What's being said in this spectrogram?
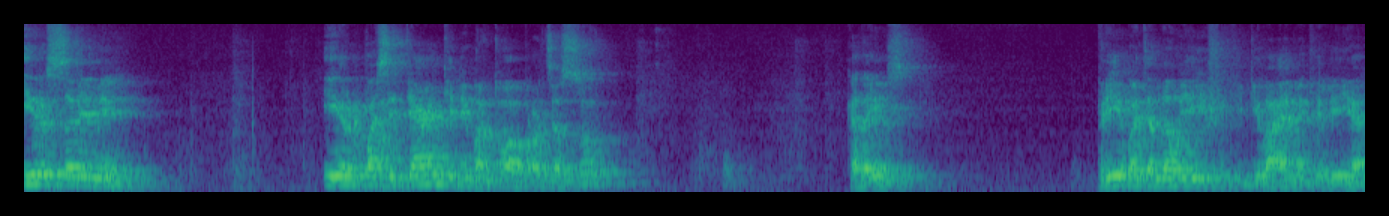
ir savimi, ir pasitenkinimą tuo procesu, kada jūs priimate naują iššūkį gyvajame kelyje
